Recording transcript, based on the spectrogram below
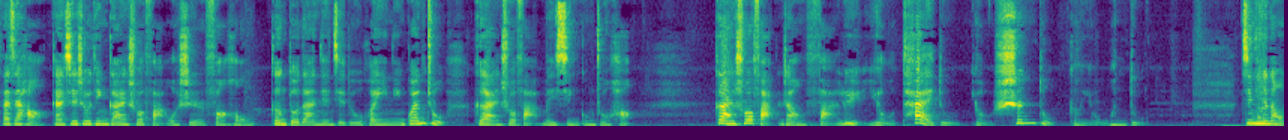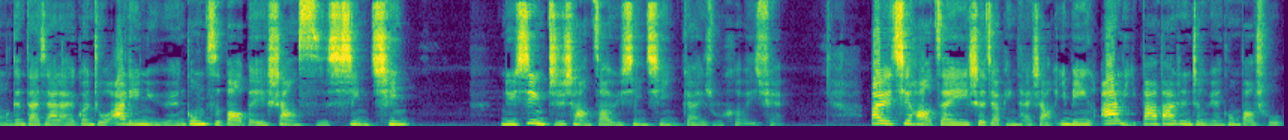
大家好，感谢收听个案说法，我是方红。更多的案件解读，欢迎您关注个案说法微信公众号。个案说法让法律有态度、有深度、更有温度。今天呢，我们跟大家来关注阿里女员工自曝被上司性侵，女性职场遭遇性侵该如何维权？八月七号，在社交平台上，一名阿里巴巴认证员工爆出，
